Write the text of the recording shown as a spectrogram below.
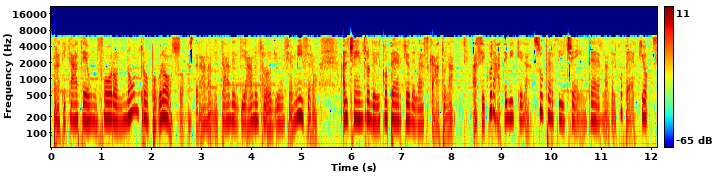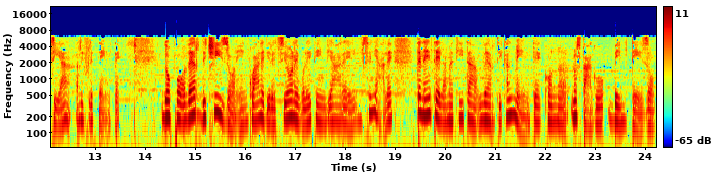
Praticate un foro non troppo grosso, basterà la metà del diametro di un fiammifero, al centro del coperchio della scatola. Assicuratevi che la superficie interna del coperchio sia riflettente. Dopo aver deciso in quale direzione volete inviare il segnale, tenete la matita verticalmente con lo spago ben teso.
